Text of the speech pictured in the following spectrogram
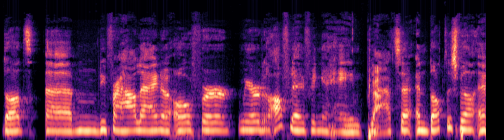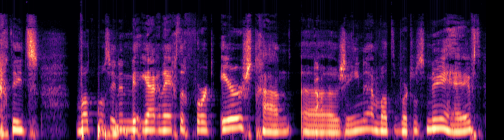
dat ehm, die verhaallijnen over meerdere afleveringen heen plaatsen. En dat is wel echt iets wat pas in de jaren negentig voor het eerst gaan eh, zien. En wat, wat ons nu heeft.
